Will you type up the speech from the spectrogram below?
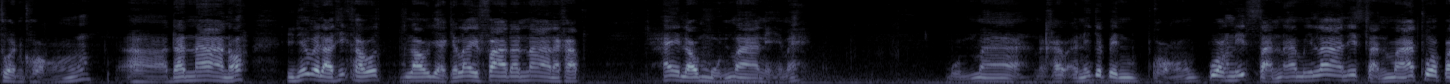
ส่วนของอด้านหน้าเนาะทีนี้เวลาที่เขาเราอยากจะไล่ฝ้าด้านหน้านะครับ ให้เราหมุนมาเนี่ยเห็นไหม มุนมานะครับ อันนี้จะเป็นของพวกนิสสันอามิล่านิสสันมาร์ทั่วไป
